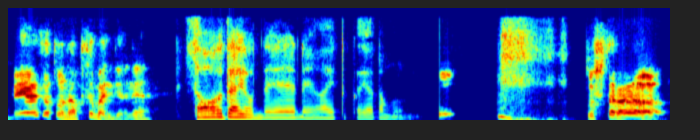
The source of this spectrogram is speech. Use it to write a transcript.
ん。恋愛雑をなくせばいいんだよね。そうだよね。恋愛とか嫌だもん。そ したら、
